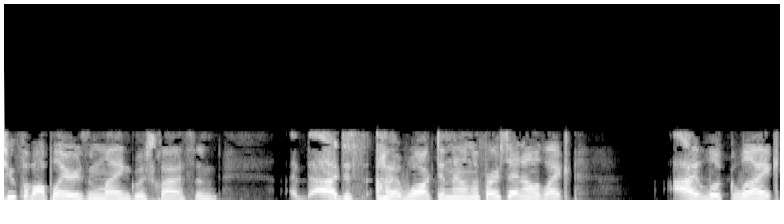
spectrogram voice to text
two football players in my English class, and I just I walked in there on the first day, and I was like, I look like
